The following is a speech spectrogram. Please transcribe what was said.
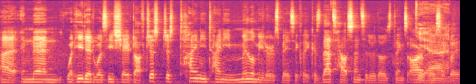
Uh, and then what he did was he shaved off just just tiny tiny millimeters basically because that's how sensitive those things are Yeah. basically.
